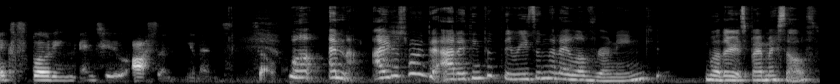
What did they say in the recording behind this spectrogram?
exploding into awesome humans. So, Well, and I just wanted to add I think that the reason that I love running, whether it's by myself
